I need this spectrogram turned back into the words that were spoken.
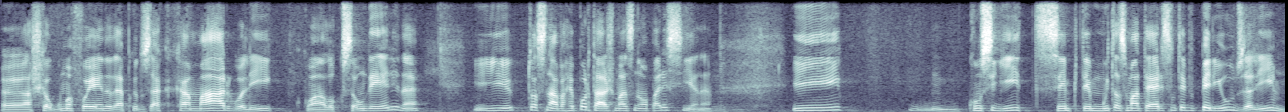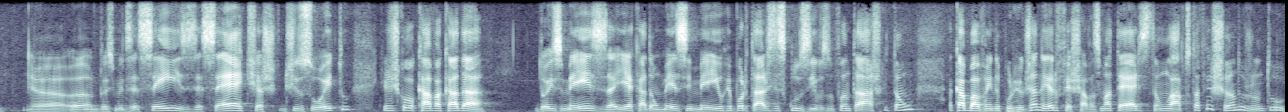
uh, acho que alguma foi ainda da época do Zeca Camargo ali, com a locução dele, né? E tu assinava a reportagem, mas não aparecia, né? Uhum. E hum, consegui sempre ter muitas matérias, então teve períodos ali, uh, 2016, 17, acho que 18, que a gente colocava a cada dois meses aí, a cada um mês e meio, reportagens exclusivas no Fantástico. Então, acabava indo para o Rio de Janeiro, fechava as matérias. Então, lá tu está fechando junto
